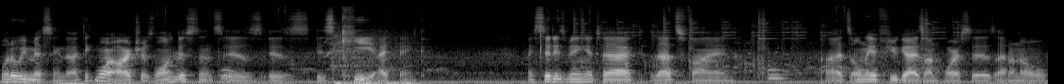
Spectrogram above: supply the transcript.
What are we missing, though? I think more archers. Long distance is, is, is key, I think. My city's being attacked. That's fine. Uh, it's only a few guys on horses. I don't know.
